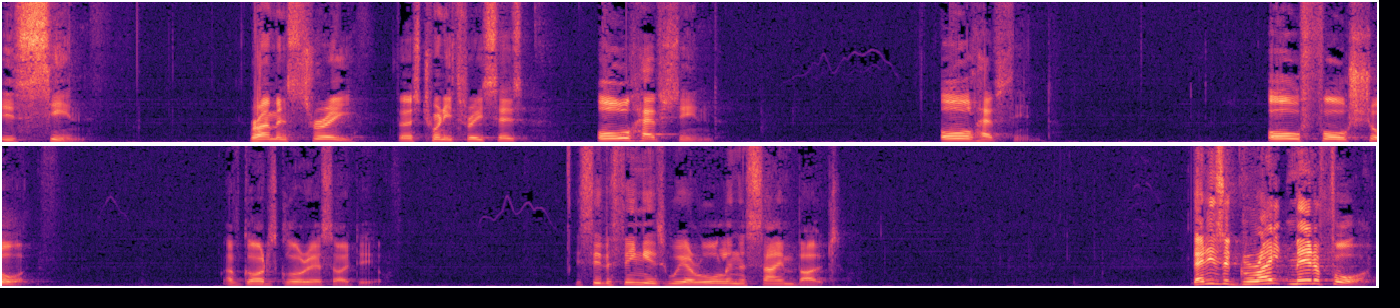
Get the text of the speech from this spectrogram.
is sin. Romans 3, verse 23 says, All have sinned. All have sinned. All fall short of God's glorious ideal. You see, the thing is, we are all in the same boat. That is a great metaphor.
